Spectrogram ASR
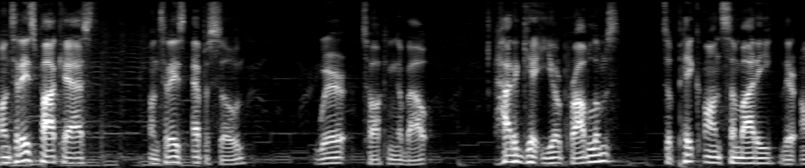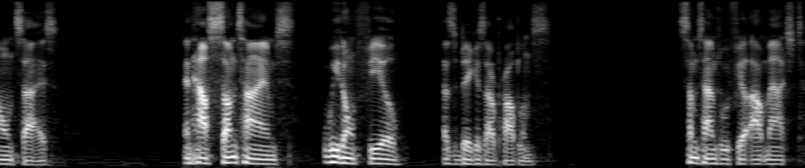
On today's podcast, on today's episode, we're talking about how to get your problems to pick on somebody their own size, and how sometimes we don't feel as big as our problems. Sometimes we feel outmatched.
